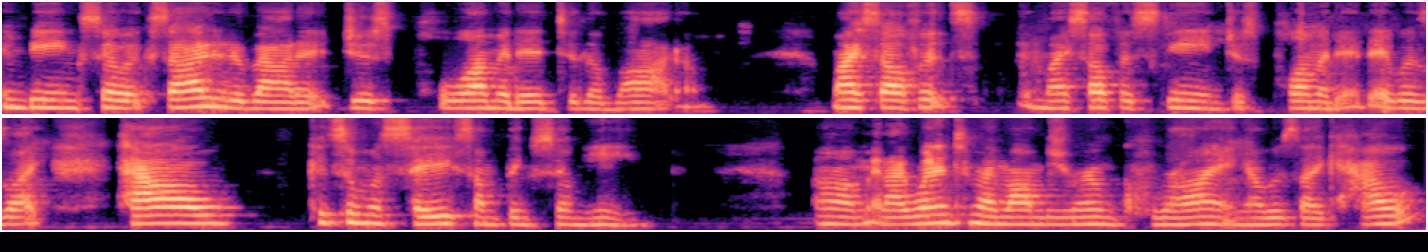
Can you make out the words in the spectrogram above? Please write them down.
and being so excited about it just plummeted to the bottom. Myself it's my self-esteem just plummeted. It was like how could someone say something so mean? Um, and I went into my mom's room crying. I was like, how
